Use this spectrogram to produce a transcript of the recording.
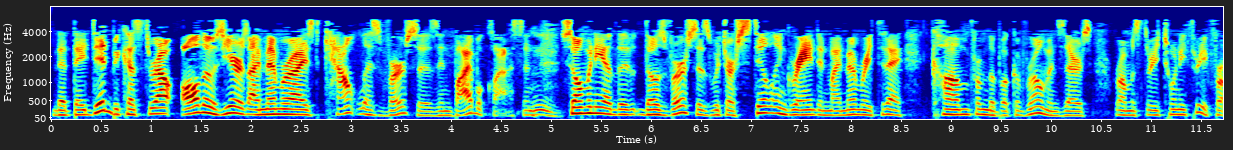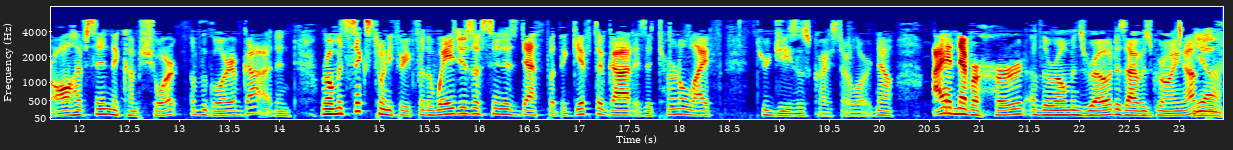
that they did because throughout all those years, I memorized countless verses in Bible class. And mm. so many of the, those verses, which are still ingrained in my memory today, come from the book of Romans. There's Romans 3:23, for all have sinned and come short of the glory of God. And Romans 6:23, for the wages of sin is death, but the gift of God is eternal life through Jesus Christ our Lord. Now, I had never heard of the Romans Road as I was growing up. Yeah.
